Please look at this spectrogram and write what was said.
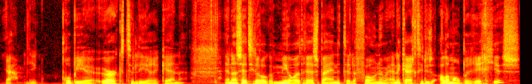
ja, ik probeer Urk te leren kennen. En dan zet hij er ook een mailadres bij en een telefoonnummer. En dan krijgt hij dus allemaal berichtjes.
